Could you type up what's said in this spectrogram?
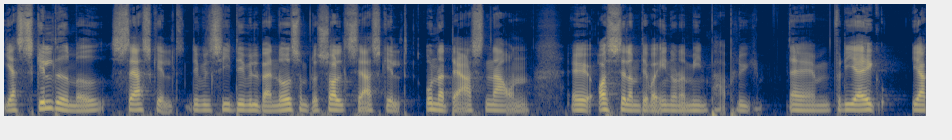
jeg skiltede med særskilt. Det vil sige, det ville være noget, som blev solgt særskilt under deres navn. Øh, også selvom det var ind under min paraply. Øh, fordi jeg ikke, jeg,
